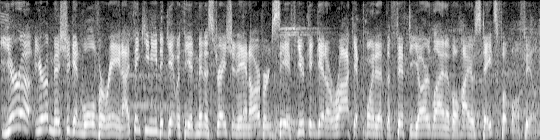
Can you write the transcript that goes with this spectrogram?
You're a you're a Michigan Wolverine. I think you need to get with the administration in Ann Arbor and see if you can get a rocket pointed at the 50-yard line of Ohio State's football field.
